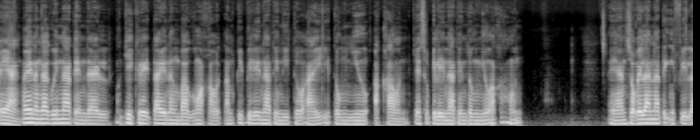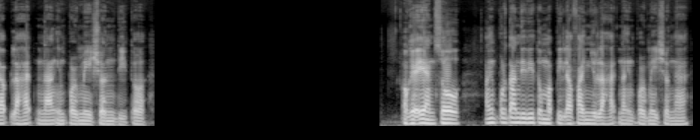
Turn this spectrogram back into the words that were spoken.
Ayan. Ngayon, ang gagawin natin dahil mag-create tayo ng bagong account, ang pipiliin natin dito ay itong new account. Okay, so piliin natin itong new account. Ayan, so kailangan natin i-fill up lahat ng information dito. Okay, ayan. So, ang importante dito, mapilapan nyo lahat ng information na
